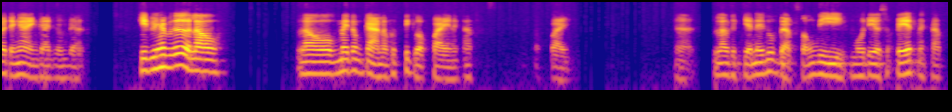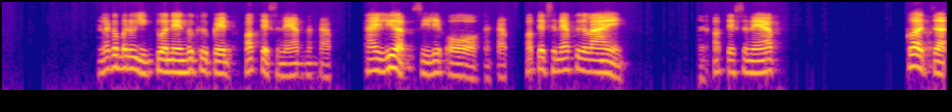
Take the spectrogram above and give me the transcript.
ก็จะง่ายในการเขียนแบบกริด behavior เรา เราไม่ต้องการเราก็ติ๊กออกไปนะครับ ออกไปเราจะเขียนในรูปแบบ 2D model space นะครับ แล้วก็มาดูอีกตัวหนึ่งก็คือเป็น object snap นะครับ ให้เลือก select all นะครับ object snap คืออะไรอ่า object snap ก็จะ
